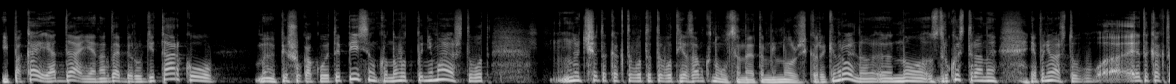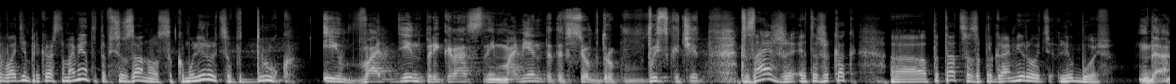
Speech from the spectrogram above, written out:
И пока я, да, я иногда беру гитарку, э, пишу какую-то песенку, но вот понимаю, что вот ну, что-то как-то вот это вот я замкнулся на этом немножечко рок-н-ролль, но, э, но с другой стороны, я понимаю, что э, это как-то в один прекрасный момент, это все заново саккумулируется вдруг. И в один прекрасный момент это все вдруг выскочит. Ты знаешь же, это же как э, пытаться запрограммировать любовь. Да.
